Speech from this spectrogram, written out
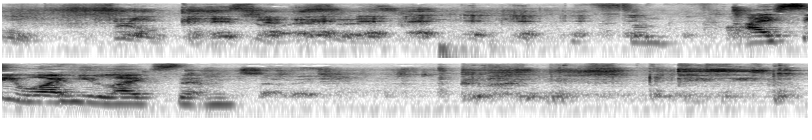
un eso es. I see why he likes them. ¿Sabe? ¿Qué es esto?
